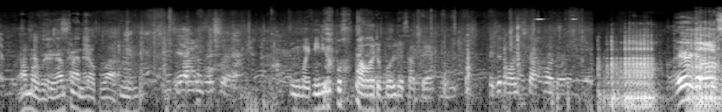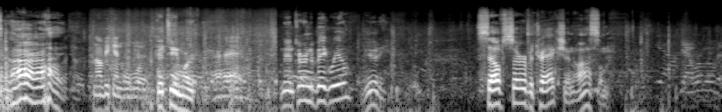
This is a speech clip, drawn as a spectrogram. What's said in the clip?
Yep. I'm over here. I'm trying to help a lot. Mm-hmm. We might need your power to pull this up there. There it goes. All right. Now we can move on. Good teamwork. And then turn the big wheel. Beauty. Self-serve attraction. Awesome. Yeah, we're moving.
